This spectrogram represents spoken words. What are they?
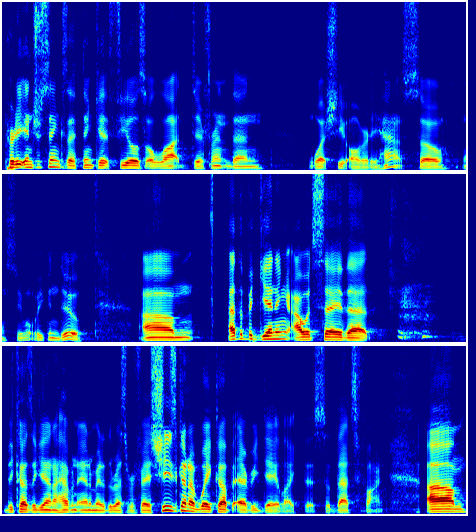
pretty interesting because I think it feels a lot different than what she already has. So we'll see what we can do. Um, at the beginning, I would say that because again, I haven't animated the rest of her face, she's gonna wake up every day like this, so that's fine. Um,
